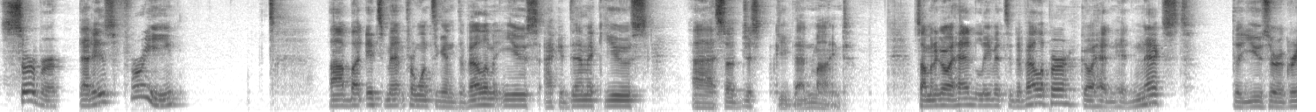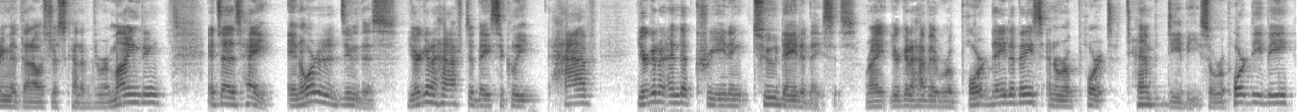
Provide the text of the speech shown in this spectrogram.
server that is free, uh, but it's meant for, once again, development use, academic use. Uh, so just keep that in mind. So I'm going to go ahead and leave it to developer. Go ahead and hit next the user agreement that I was just kind of reminding. It says, hey, in order to do this, you're going to have to basically have, you're going to end up creating two databases, right? You're going to have a report database and a report temp DB. So report DB,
